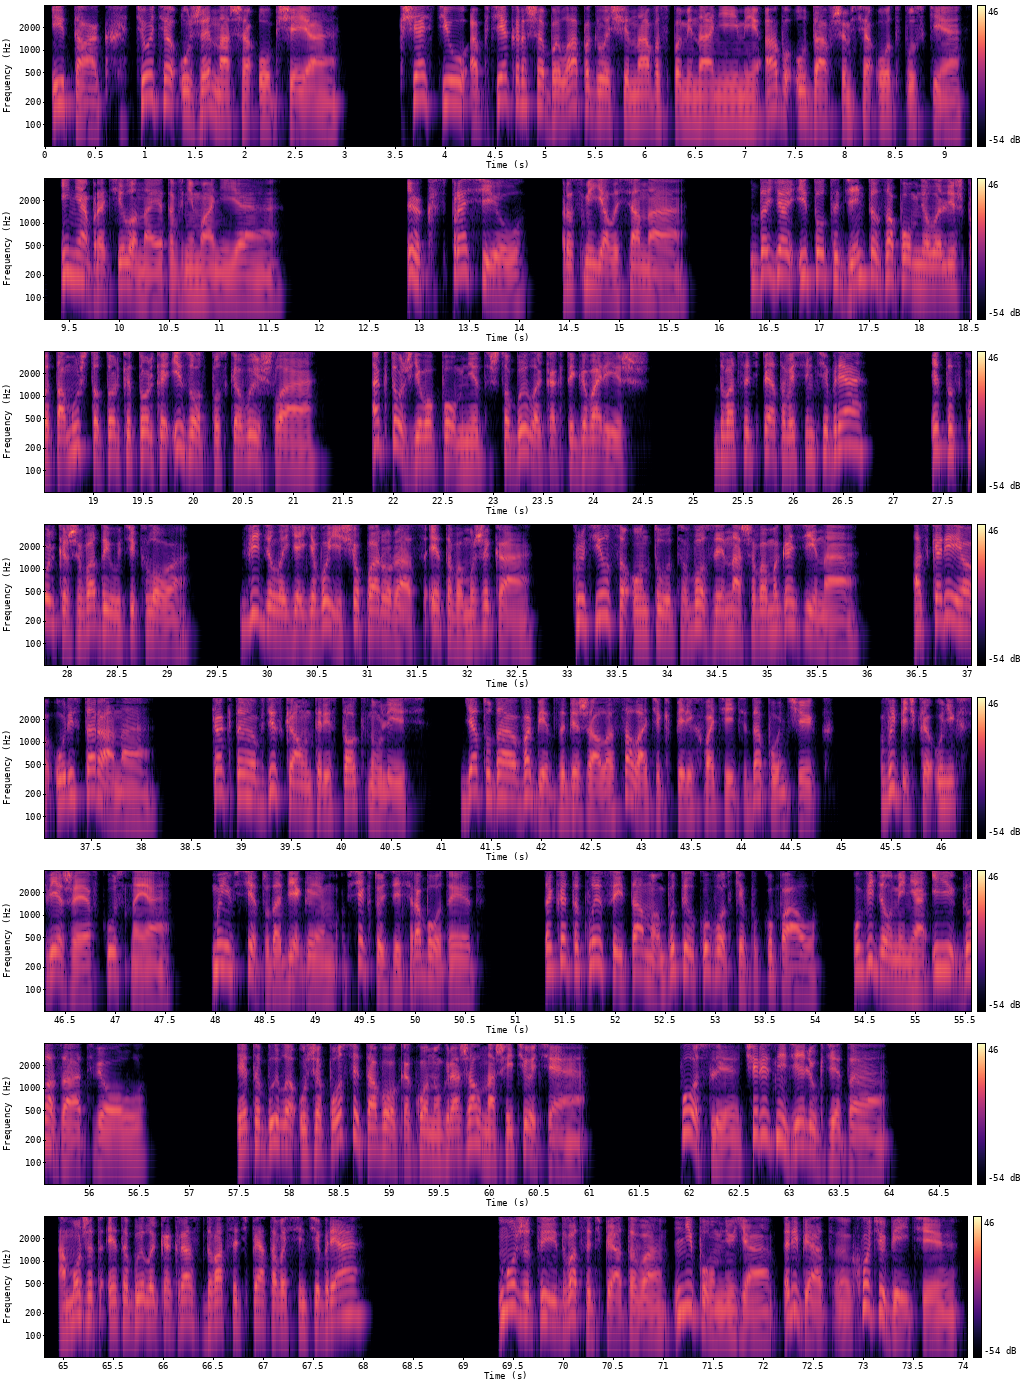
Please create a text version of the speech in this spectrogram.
Итак, тетя уже наша общая. К счастью, аптекарша была поглощена воспоминаниями об удавшемся отпуске и не обратила на это внимания. «Эк, спросил», – рассмеялась она. «Да я и тот день-то запомнила лишь потому, что только-только из отпуска вышла. А кто ж его помнит, что было, как ты говоришь? 25 сентября? Это сколько же воды утекло? Видела я его еще пару раз, этого мужика. Крутился он тут, возле нашего магазина. А скорее у ресторана. Как-то в дискаунтере столкнулись. Я туда в обед забежала, салатик перехватить, да пончик. Выпечка у них свежая, вкусная. Мы все туда бегаем, все, кто здесь работает. Так этот лысый там бутылку водки покупал. Увидел меня и глаза отвел. Это было уже после того, как он угрожал нашей тете. После, через неделю где-то. А может, это было как раз 25 сентября? Может, и 25-го, не помню я. Ребят, хоть убейте.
